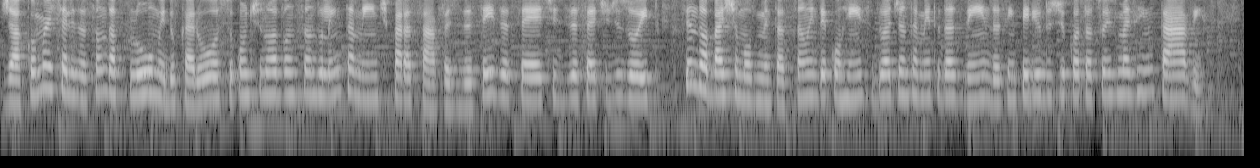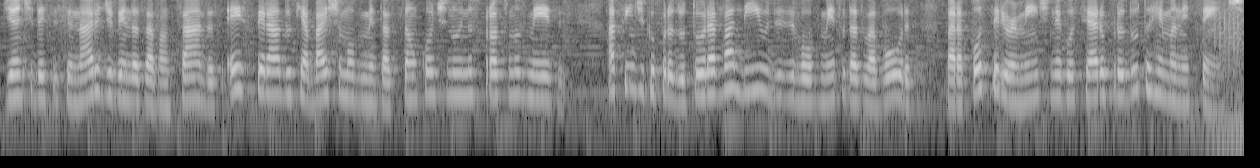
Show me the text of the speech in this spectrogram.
Já a comercialização da pluma e do caroço continua avançando lentamente para a safra 16-17 e 17-18, sendo a baixa movimentação em decorrência do adiantamento das vendas em períodos de cotações mais rentáveis Diante desse cenário de vendas avançadas, é esperado que a baixa movimentação continue nos próximos meses, a fim de que o produtor avalie o desenvolvimento das lavouras para posteriormente negociar o produto remanescente.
